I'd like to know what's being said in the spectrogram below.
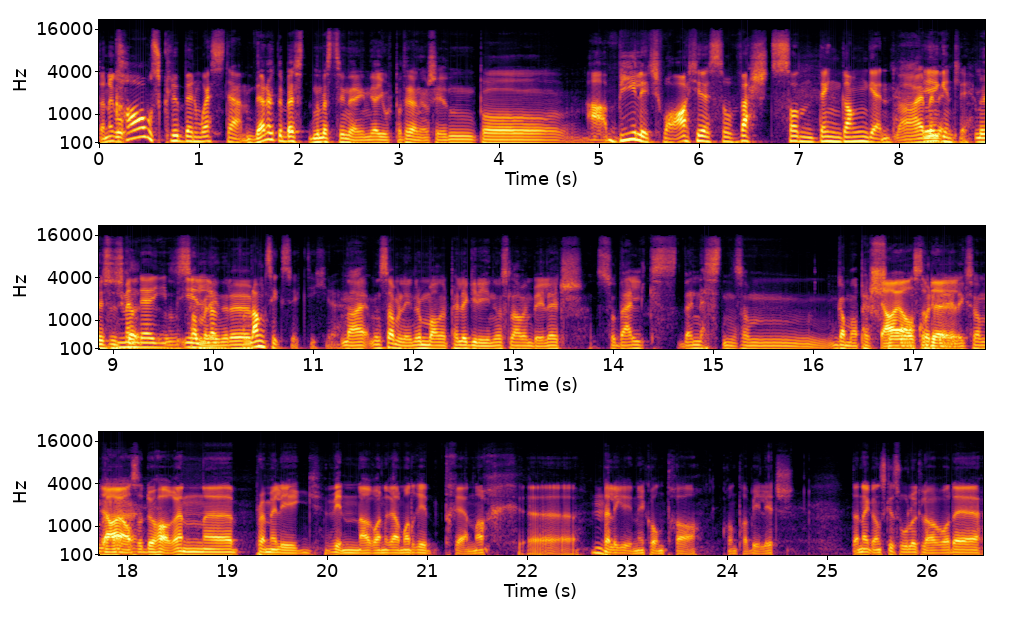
Kaosklubben Westham. Det er nok det beste, den beste signeringen de har gjort på trenersiden på ja, Bilic var ikke så verst sånn den gangen, Nei, men, egentlig. Men, men det er på lang sikt ikke det. Nei, men sammenligner du Manuel Pellegrini og Slaven Bilic, så det er, det er nesten som gammel Peugeot ja, ja, altså, Corriere, liksom. Ja, ja, altså du har en uh, Premier League-vinner og en Real Madrid-trener, uh, mm. Pellegrini kontra, kontra Bilic. Den er ganske soleklar, og det er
